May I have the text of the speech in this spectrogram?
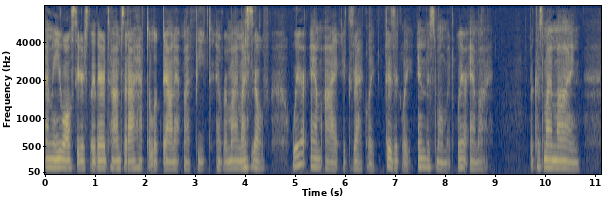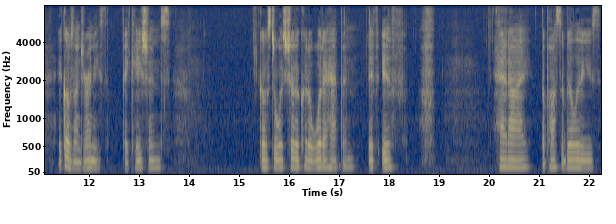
I mean, you all seriously, there are times that I have to look down at my feet and remind myself, where am I exactly, physically, in this moment? Where am I? Because my mind, it goes on journeys, vacations, goes to what shoulda, coulda, woulda happened, if, if, had I, the possibilities,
